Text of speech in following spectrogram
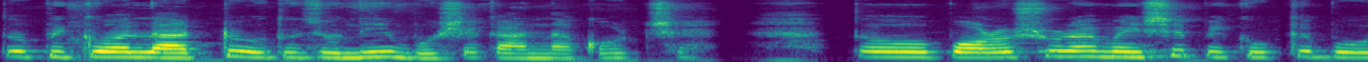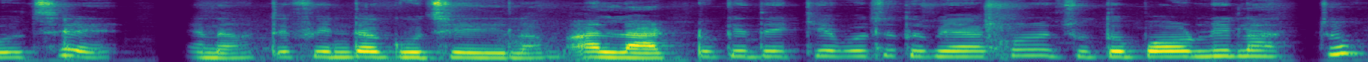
তো পিকু আর লাট্টু দুজনেই বসে কান্না করছে। তো পরশুরাম এসে পিকুকে বলছে, "এ না টিফিনটা গুছিয়ে দিলাম আর লাট্টুকে দেখিয়ে বলছে, তুমি এখনও জুতো পরনি লাট্টু?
